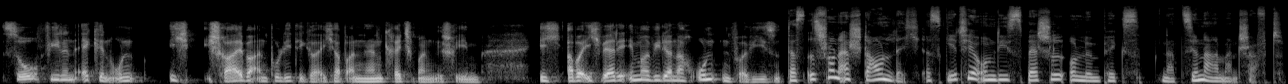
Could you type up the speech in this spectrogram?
so vielen Ecken und ich schreibe an Politiker, ich habe an Herrn Kretschmann geschrieben. Ich, aber ich werde immer wieder nach unten verwiesen. Das ist schon erstaunlich. Es geht hier um die Special Olympics Nationalmannschaft.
